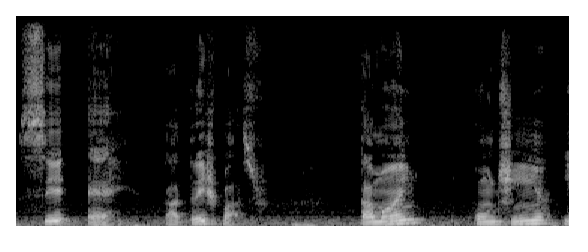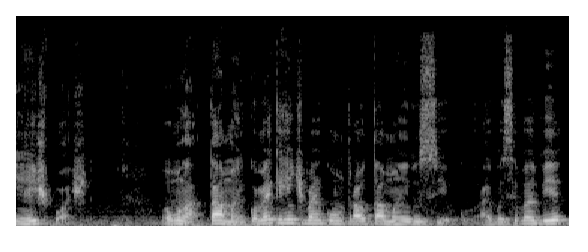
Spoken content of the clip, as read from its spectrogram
C, R, tá? Três passos. Tamanho, continha e resposta. Vamos lá, tamanho. Como é que a gente vai encontrar o tamanho do ciclo? Aí você vai ver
